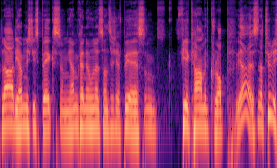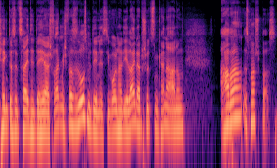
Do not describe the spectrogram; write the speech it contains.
klar, die haben nicht die Specs und die haben keine 120 FPS und 4K mit Crop. Ja, es natürlich hängt das eine Zeit hinterher. Ich frage mich, was los mit denen ist. Die wollen halt ihr Line-Up schützen, keine Ahnung. Aber es macht Spaß.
